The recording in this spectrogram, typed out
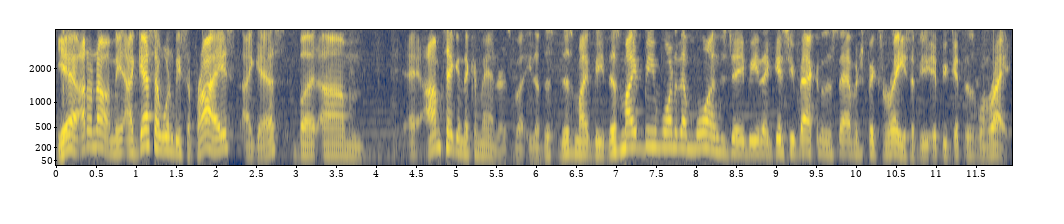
yeah, I don't know. I mean, I guess I wouldn't be surprised. I guess, but um, eh, I'm taking the Commanders. But you know, this this might be this might be one of them ones, JB, that gets you back into the Savage Picks race if you if you get this one right.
